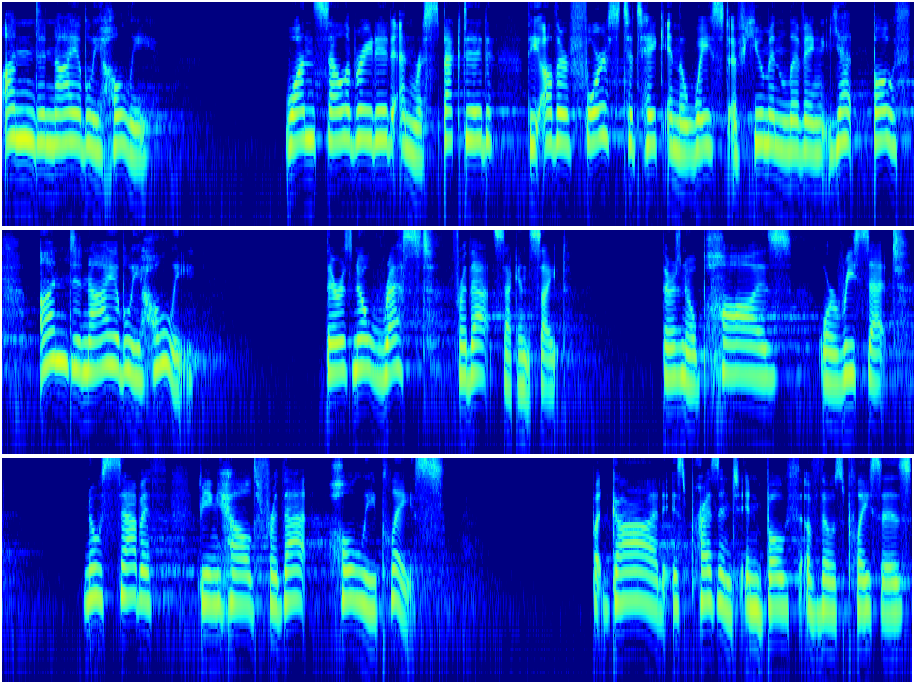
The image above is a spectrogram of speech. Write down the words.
undeniably holy. One celebrated and respected, the other forced to take in the waste of human living, yet both undeniably holy. There is no rest for that second site. There's no pause or reset, no Sabbath being held for that holy place. But God is present in both of those places,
